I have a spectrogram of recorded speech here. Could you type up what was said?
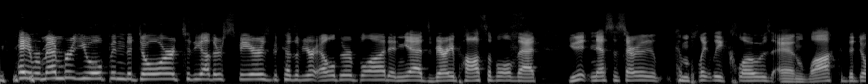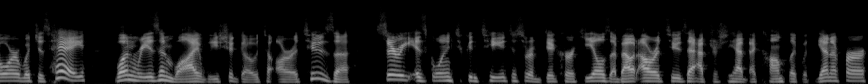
hey, remember you opened the door to the other spheres because of your elder blood? And yeah, it's very possible that you didn't necessarily completely close and lock the door, which is, hey, one reason why we should go to Aretuza. Ciri is going to continue to sort of dig her heels about Aretuza after she had that conflict with Yennefer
